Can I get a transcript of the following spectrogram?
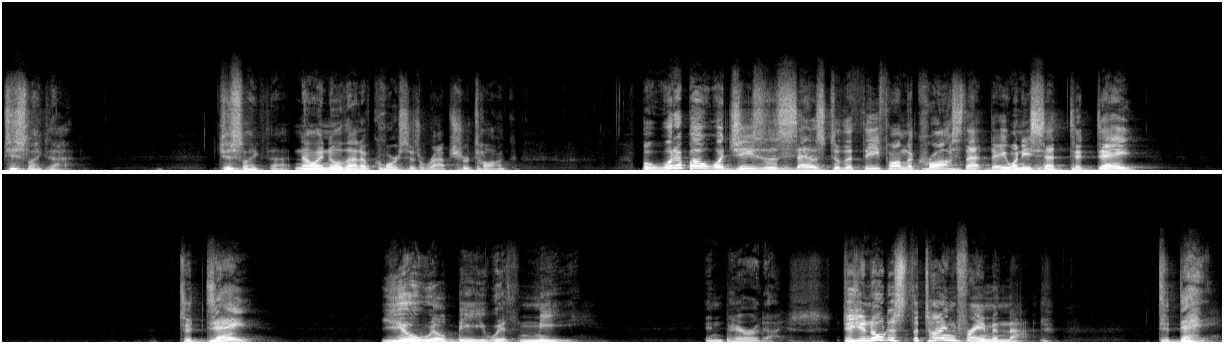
Just like that. Just like that. Now, I know that, of course, is rapture talk. But what about what Jesus says to the thief on the cross that day when he said, Today, today, you will be with me in paradise. Do you notice the time frame in that? Today.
